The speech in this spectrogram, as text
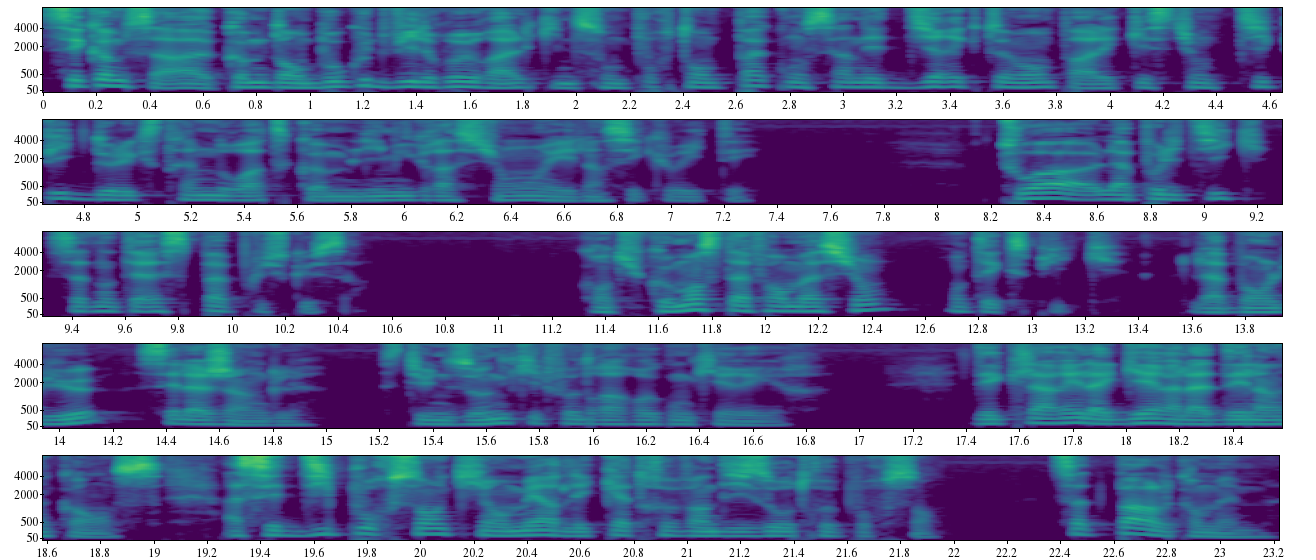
C'est comme ça, comme dans beaucoup de villes rurales qui ne sont pourtant pas concernées directement par les questions typiques de l'extrême droite comme l'immigration et l'insécurité. Toi, la politique, ça t'intéresse pas plus que ça. Quand tu commences ta formation, on t'explique. La banlieue, c'est la jungle. C'est une zone qu'il faudra reconquérir. Déclarer la guerre à la délinquance, à ces 10% qui emmerdent les 90 autres pourcents. Ça te parle quand même.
